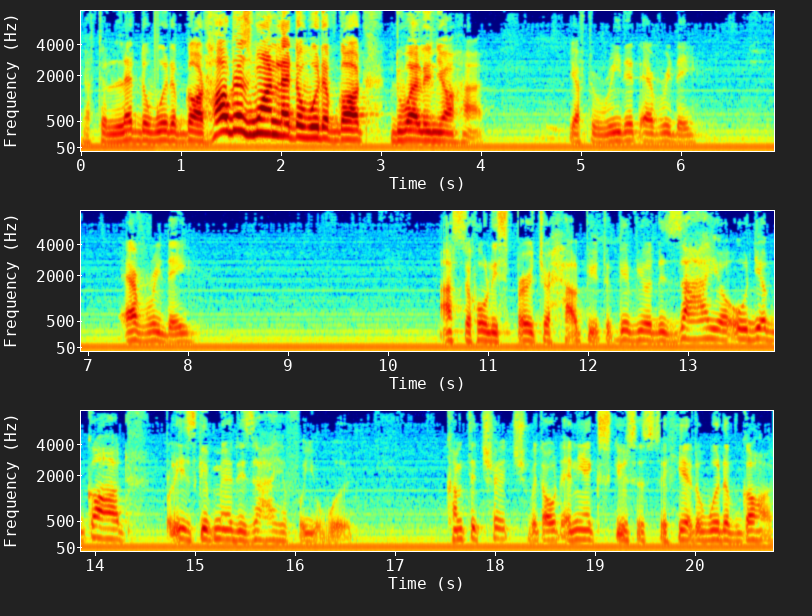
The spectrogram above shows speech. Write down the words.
You have to let the Word of God. How does one let the Word of God dwell in your heart? You have to read it every day. Every day. Ask the Holy Spirit to help you, to give you a desire. Oh, dear God, please give me a desire for your word. Come to church without any excuses to hear the word of God.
